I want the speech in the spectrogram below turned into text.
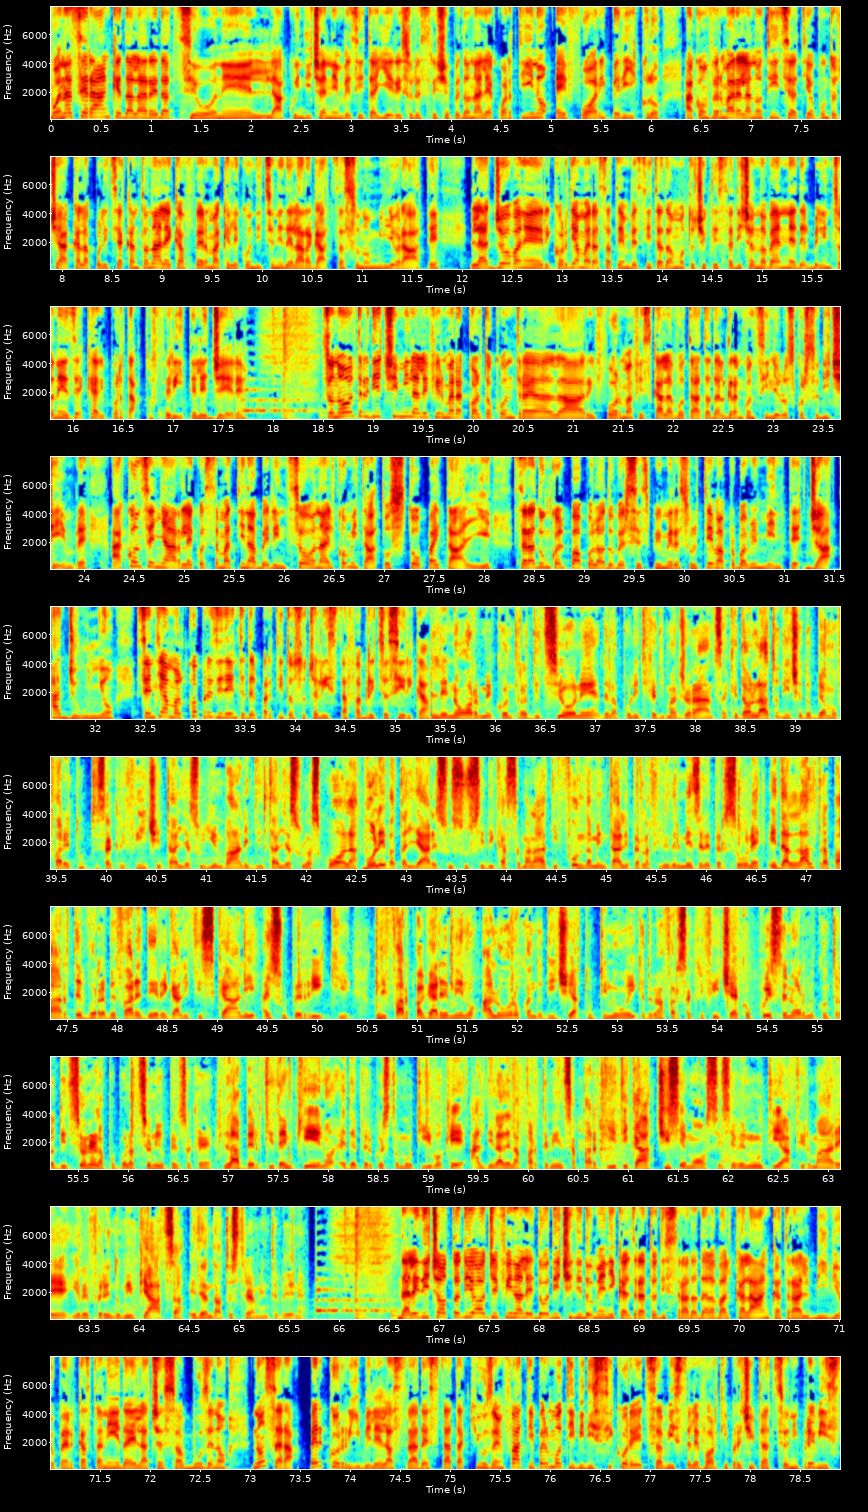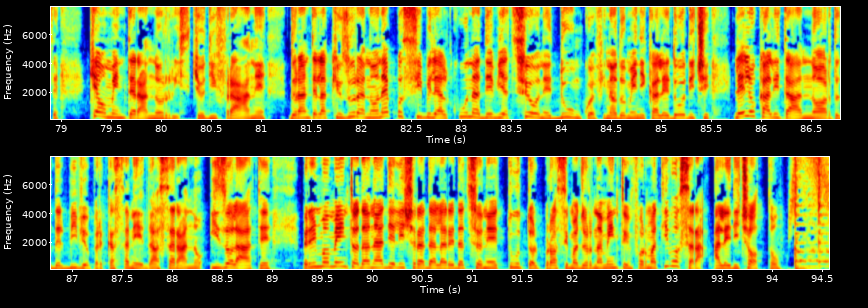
Buonasera anche dalla redazione. La quindicenne investita ieri sulle strisce pedonali a Quartino è fuori pericolo. A confermare la notizia Tio.ch la polizia cantonale che afferma che le condizioni della ragazza sono migliorate. La giovane, ricordiamo, era stata investita da un motociclista diciannovenne del Bellinzonese che ha riportato ferite leggere. Sono oltre 10.000 le firme raccolte contro la riforma fiscale votata dal Gran Consiglio lo scorso dicembre. A consegnarle questa mattina a Bellinzona il comitato Stop ai tagli. Sarà dunque il popolo a doversi esprimere sul tema probabilmente già a giugno. Sentiamo il co-presidente del Partito Socialista Fabrizio Sirica. L'enorme contraddizione della politica di maggioranza che da un lato dice dobbiamo fare tutti i sacrifici, taglia sugli invalidi, taglia sulla scuola, voleva tagliare sui sussidi cassamalati fondamentali per la fine del mese le persone e dall'altra parte vorrebbe fare dei regali fiscali ai super ricchi, quindi far pagare meno a loro quando dici a tutti noi che dobbiamo fare sacrifici. Ecco, questa enorme contraddizione la popolazione io penso che l'ha avvertita in pieno ed è per questo motivo che al di là dell'appartenenza partitica ci si è mossi, si è venuti a firmare il referendum in piazza ed è andato estremamente bene. Dalle 18 di oggi fino alle 12 di domenica il tratto di strada dalla Valcalanca tra il bivio per Castaneda e l'accesso a Buseno non sarà percorribile. La strada è stata chiusa infatti per motivi di sicurezza viste le forti precipitazioni previste che aumenteranno il rischio di frane. Durante la chiusura non è possibile alcuna deviazione, dunque fino a domenica alle 12 le località a nord del bivio per Castaneda saranno isolate. Per il momento da Nadia Licera dalla redazione è tutto, il prossimo aggiornamento informativo sarà alle 18.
